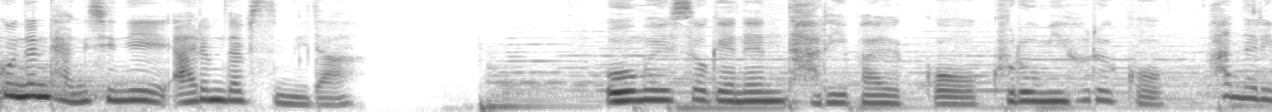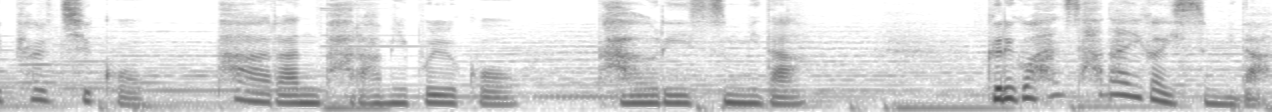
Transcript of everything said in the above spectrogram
꿈꾸는 당신이 아름답습니다. 우물 속에는 달이 밝고 구름이 흐르고 하늘이 펼치고 파란 바람이 불고 가을이 있습니다. 그리고 한 사나이가 있습니다.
